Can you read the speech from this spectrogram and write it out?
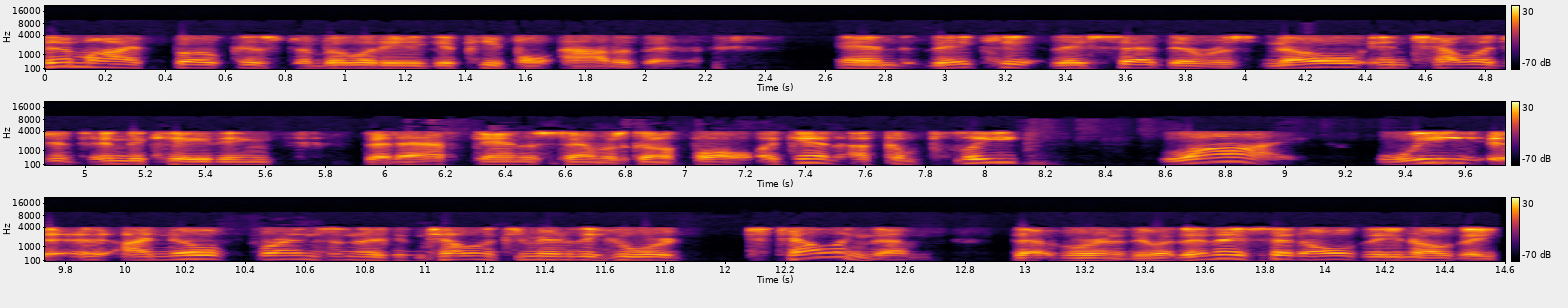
semi-focused ability to get people out of there. And they they said there was no intelligence indicating that Afghanistan was going to fall. Again, a complete lie. We uh, I know friends in the intelligence community who were telling them that we're going to do it. Then they said, oh, the, you know, the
